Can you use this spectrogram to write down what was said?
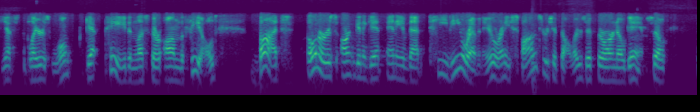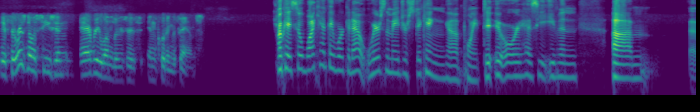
Yes, the players won't get paid unless they're on the field, but owners aren't going to get any of that TV revenue or any sponsorship dollars if there are no games. So if there is no season, everyone loses, including the fans. Okay, so why can't they work it out? Where's the major sticking uh, point, or has he even um, uh,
